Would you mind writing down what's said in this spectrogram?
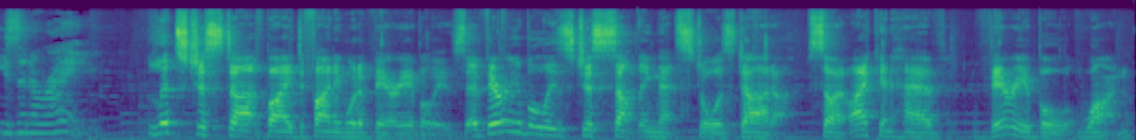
is an array? Let's just start by defining what a variable is. A variable is just something that stores data. So I can have variable 1,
